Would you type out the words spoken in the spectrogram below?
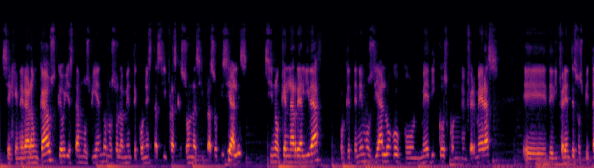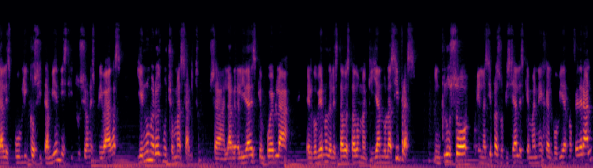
se generara un caos que hoy estamos viendo, no solamente con estas cifras que son las cifras oficiales, sino que en la realidad, porque tenemos diálogo con médicos, con enfermeras eh, de diferentes hospitales públicos y también de instituciones privadas, y el número es mucho más alto. O sea, la realidad es que en Puebla el gobierno del estado ha estado maquillando las cifras, incluso en las cifras oficiales que maneja el gobierno federal,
